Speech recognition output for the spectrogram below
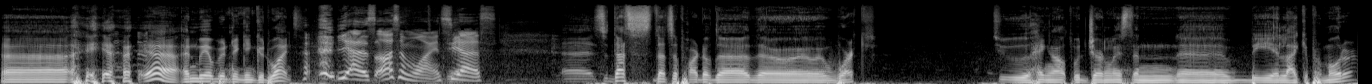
Uh, yeah, yeah, and we have been drinking good wines. yes, awesome wines. Yeah. Yes. Uh, so that's that's a part of the the work to hang out with journalists and uh, be like a promoter.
